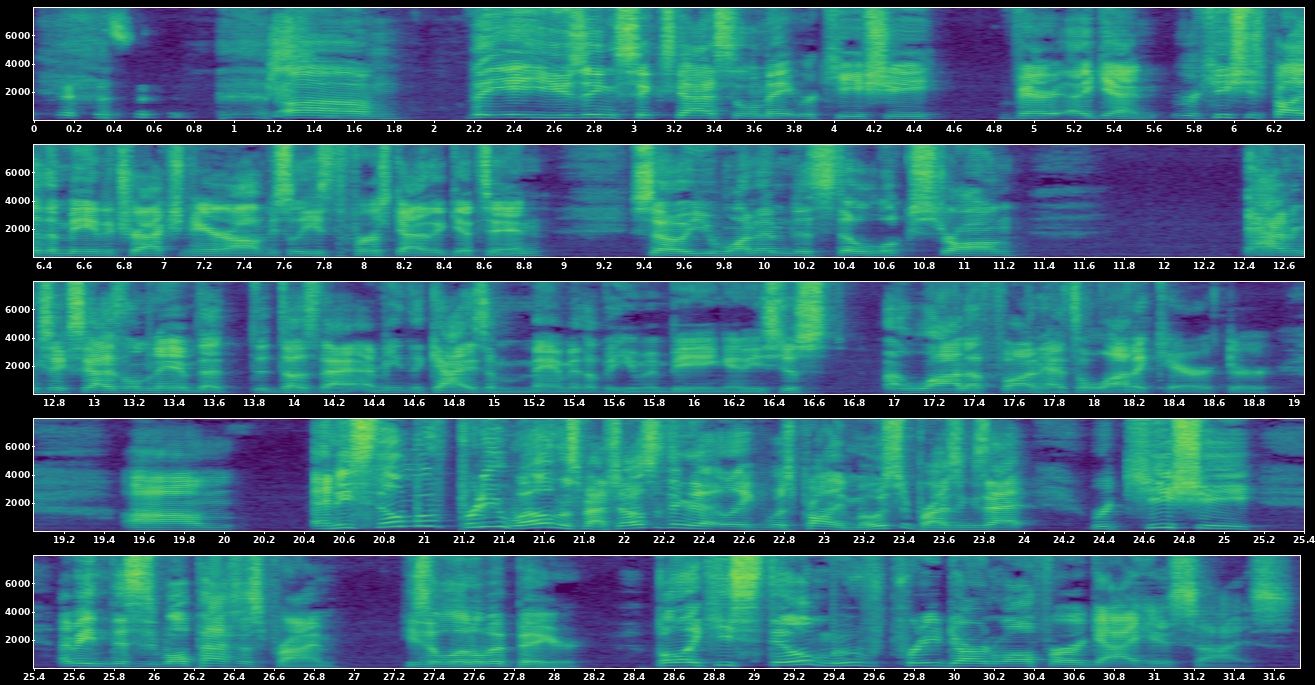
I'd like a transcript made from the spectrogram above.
um, the using six guys to eliminate Rikishi. Very again, Rikishi's probably the main attraction here. Obviously, he's the first guy that gets in, so you want him to still look strong. Having six guys eliminate him that, that does that. I mean, the guy's a mammoth of a human being, and he's just a lot of fun. Has a lot of character. Um, and he still moved pretty well in this match. I also think that like was probably most surprising is that Rikishi. I mean, this is well past his prime. He's a little bit bigger, but like he still moved pretty darn well for a guy his size.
